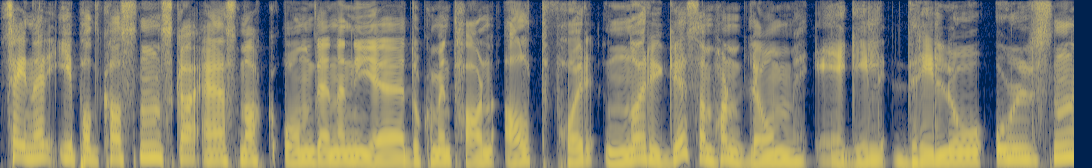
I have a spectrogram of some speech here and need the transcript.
Senere i podkasten skal jeg snakke om den nye dokumentaren Alt for Norge, som handler om Egil Drillo Olsen,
